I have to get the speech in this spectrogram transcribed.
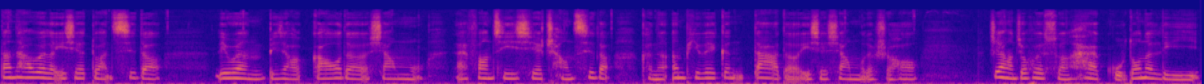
当他为了一些短期的利润比较高的项目来放弃一些长期的可能 NPV 更大的一些项目的时候，这样就会损害股东的利益。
